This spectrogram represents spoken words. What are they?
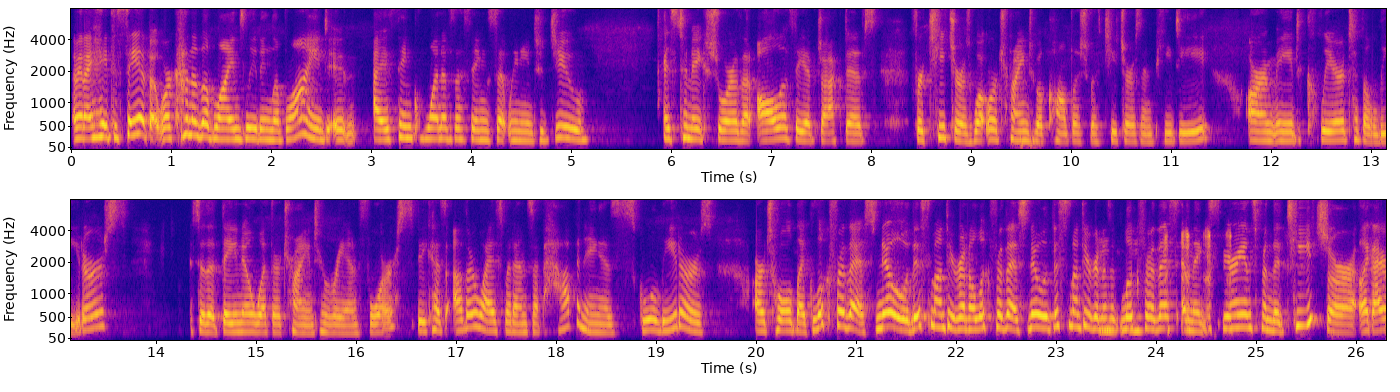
I mean, I hate to say it, but we're kind of the blind leading the blind. It, I think one of the things that we need to do is to make sure that all of the objectives for teachers, what we're trying to accomplish with teachers and PD, are made clear to the leaders so that they know what they're trying to reinforce because otherwise what ends up happening is school leaders are told like look for this. No this month you're going to look for this. No this month you're going to mm-hmm. look for this. And the experience from the teacher like i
